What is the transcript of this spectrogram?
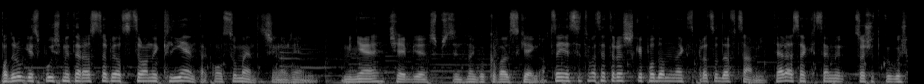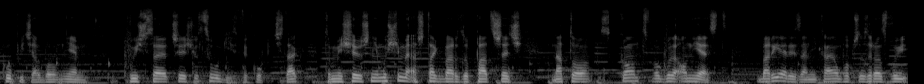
Po drugie, spójrzmy teraz sobie od strony klienta, konsumenta, czyli no nie wiem, mnie, ciebie czy przeciętnego Kowalskiego. To jest sytuacja troszeczkę podobna jak z pracodawcami. Teraz jak chcemy coś od kogoś kupić, albo nie wiem, pójść sobie czyjeś usługi wykupić, tak? To my się już nie musimy aż tak bardzo patrzeć na to, skąd w ogóle on jest. Bariery zanikają poprzez rozwój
